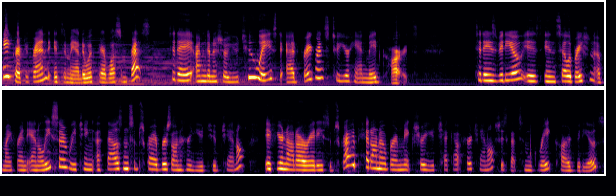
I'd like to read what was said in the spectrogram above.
Hey crafty friend, it's Amanda with Pear Blossom Press. Today I'm going to show you two ways to add fragrance to your handmade cards. Today's video is in celebration of my friend Annalisa reaching a thousand subscribers on her YouTube channel. If you're not already subscribed, head on over and make sure you check out her channel. She's got some great card videos.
